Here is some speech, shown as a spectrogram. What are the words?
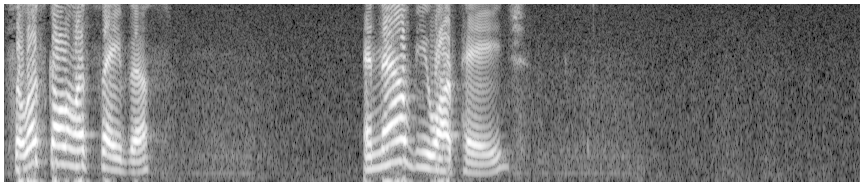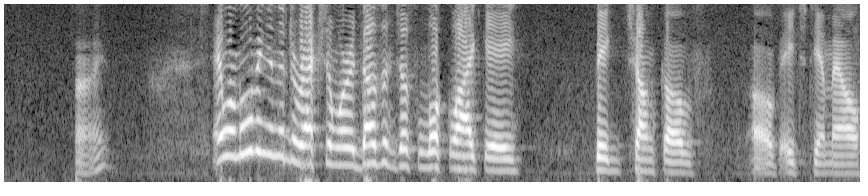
so let's go and let's save this. And now view our page. All right. And we're moving in the direction where it doesn't just look like a big chunk of, of HTML.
